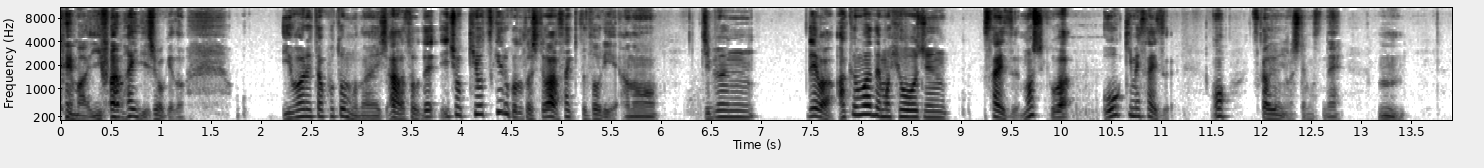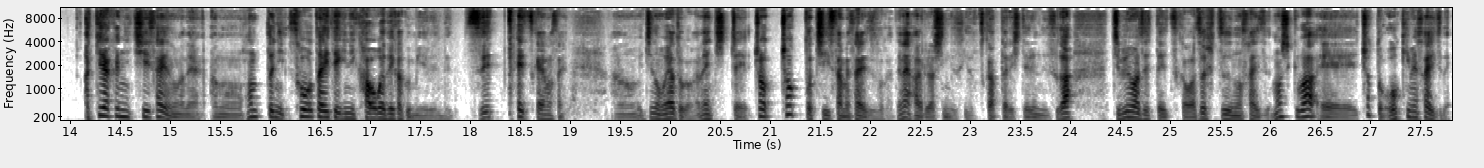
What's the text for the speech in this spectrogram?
まあ言わないでしょうけど、言われたこともないし、あ、そう。で、一応気をつけることとしては、さっき言った通り、あの、自分ではあくまでも標準サイズ、もしくは大きめサイズを使うようにはしてますね。うん。明らかに小さいのはね、あの、本当に相対的に顔がでかく見えるんで、絶対使いません。あの、うちの親とかがね、ちっちゃい、ちょ、ちょっと小さめサイズとかでね、あるらしいんですけど、使ったりしてるんですが、自分は絶対使わず、普通のサイズ、もしくは、えー、ちょっと大きめサイズで、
